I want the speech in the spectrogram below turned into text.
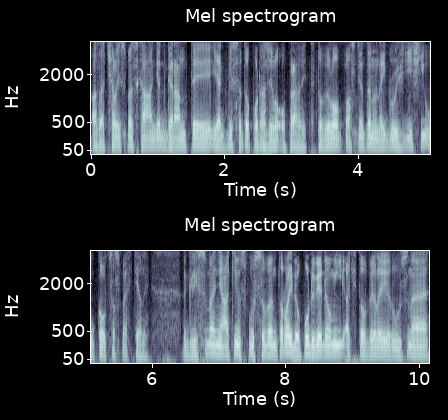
a začali jsme schánět granty, jak by se to podařilo opravit. To bylo vlastně ten nejdůležitější úkol, co jsme chtěli. Když jsme nějakým způsobem to dali do podvědomí, ať to byly různé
